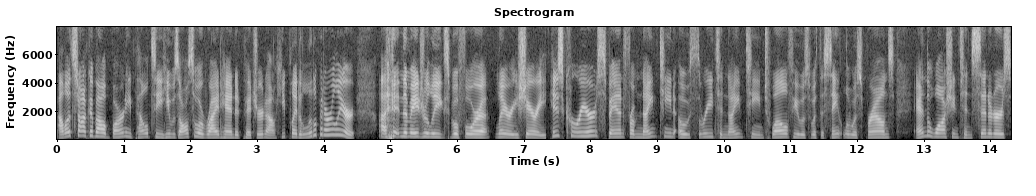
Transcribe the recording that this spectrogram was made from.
Now let's talk about Barney Pelty. He was also a right-handed pitcher. Now he played a little bit earlier uh, in the major leagues before Larry Sherry. His career spanned from 1903 to 1912. He was with the St. Louis Browns and the Washington Senators.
